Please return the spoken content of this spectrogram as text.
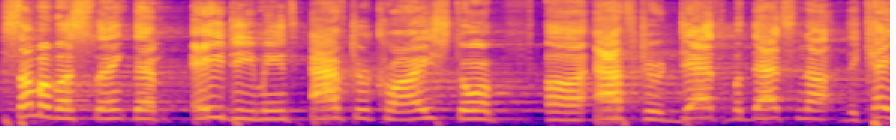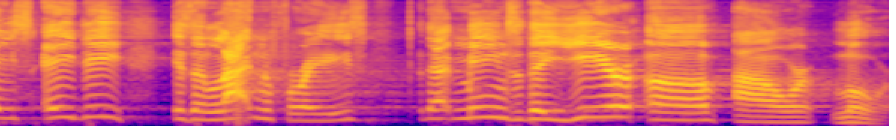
some of us think that AD means after Christ or uh, after death, but that's not the case. AD is a Latin phrase that means the year of our Lord.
